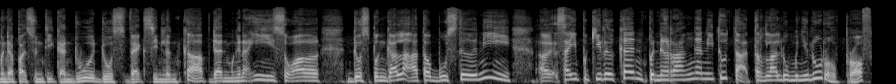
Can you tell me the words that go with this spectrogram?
mendapat suntikan dua dos vaksin lengkap dan mengenai soal dos penggalak atau booster ni, uh, saya perkirakan penerangan itu tak terlalu menyeluruh, Prof.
